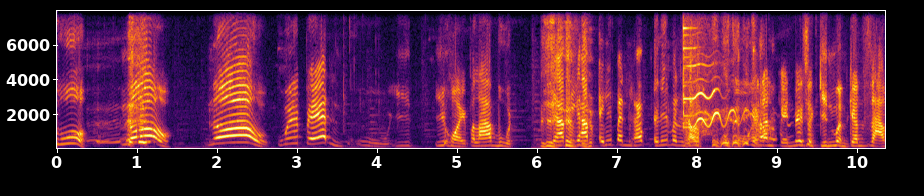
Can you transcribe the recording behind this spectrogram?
กู no no กูไม่ได้เป็นโอ้ยอีอีหอยปลาร้าบูดครับพี่ครับไอ้นี่เป็นครับไอ้นี่เป็นครับกันเป็นไม่สกินเหมือนกันสาม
